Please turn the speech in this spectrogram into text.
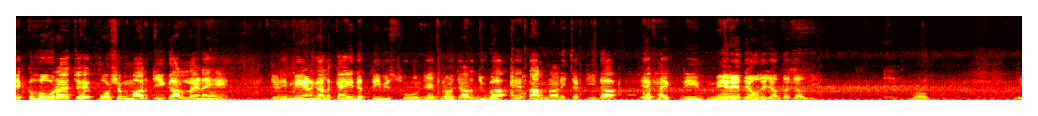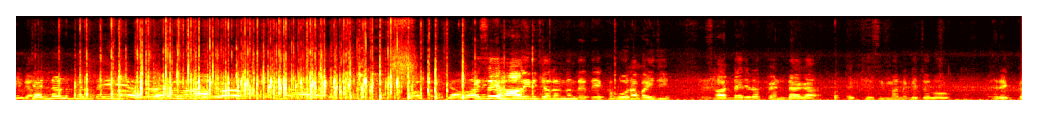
ਇੱਕ ਹੋਰ ਹੈ ਚਾਹੇ ਕੁਛ ਮਰਜ਼ੀ ਕਰ ਲੈਣ ਇਹ। ਜਿਹੜੀ ਮੇਨ ਗੱਲ ਕਹੀ ਦਿੱਤੀ ਵੀ ਸੂਰਜ ਇਧਰੋਂ ਚੜ ਜੂਗਾ ਇਹ ਧਰਨਾ ਨਹੀਂ ਚੱਕੀਦਾ ਇਹ ਫੈਕਟਰੀ ਮੇਰੇ ਤੇ ਆਉਂਦੇ ਜਾਂਦਾ ਚੱਲਦੀ। ਠੀਕ ਹੈ ਚੱਲਣ ਦਿੰਦੇ ਹੀ ਨਹੀਂ ਜਾਵਾਂ ਕਿਸੇ ਹਾਲ ਹੀ ਨਹੀਂ ਚੱਲਣ ਦਿੰਦੇ ਤੇ ਇੱਕ ਹੋਰ ਆ ਬਾਈ ਜੀ ਸਾਡਾ ਜਿਹੜਾ ਪਿੰਡ ਹੈਗਾ ਇੱਥੇ ਅਸੀਂ ਮੰਨ ਕੇ ਚਲੋ ਹਰ ਇੱਕ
